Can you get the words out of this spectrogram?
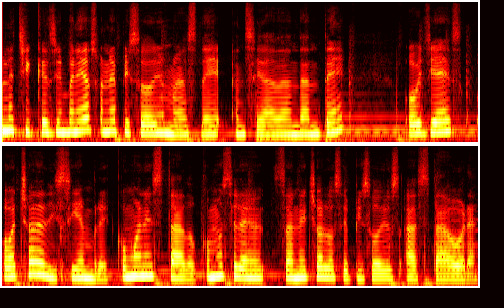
Hola chicas, bienvenidos a un episodio más de Ansiedad Andante. Hoy es 8 de diciembre. ¿Cómo han estado? ¿Cómo se han hecho los episodios hasta ahora?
